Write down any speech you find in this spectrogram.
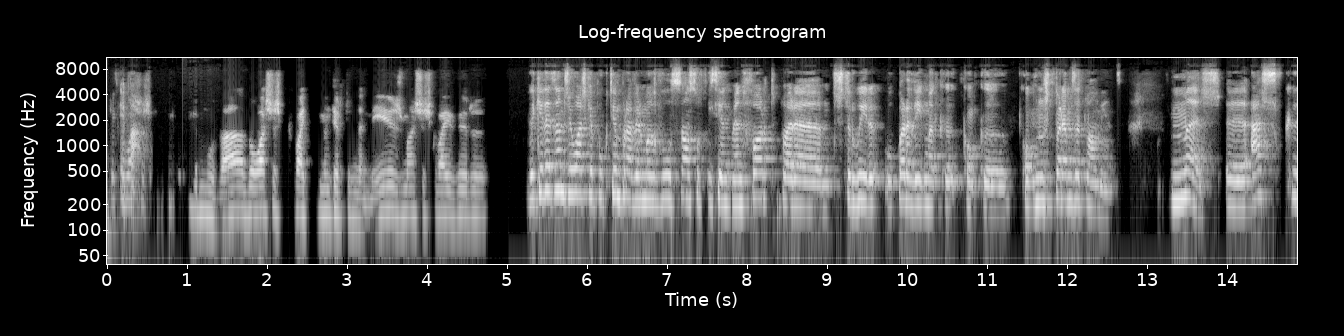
O que é que tu achas ter mudado ou achas que vai manter tudo na mesma? Achas que vai haver. Eh, Daqui a 10 anos eu acho que é pouco tempo para haver uma revolução suficientemente forte para destruir o paradigma que, com, que, com que nos deparamos atualmente. Mas uh, acho que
